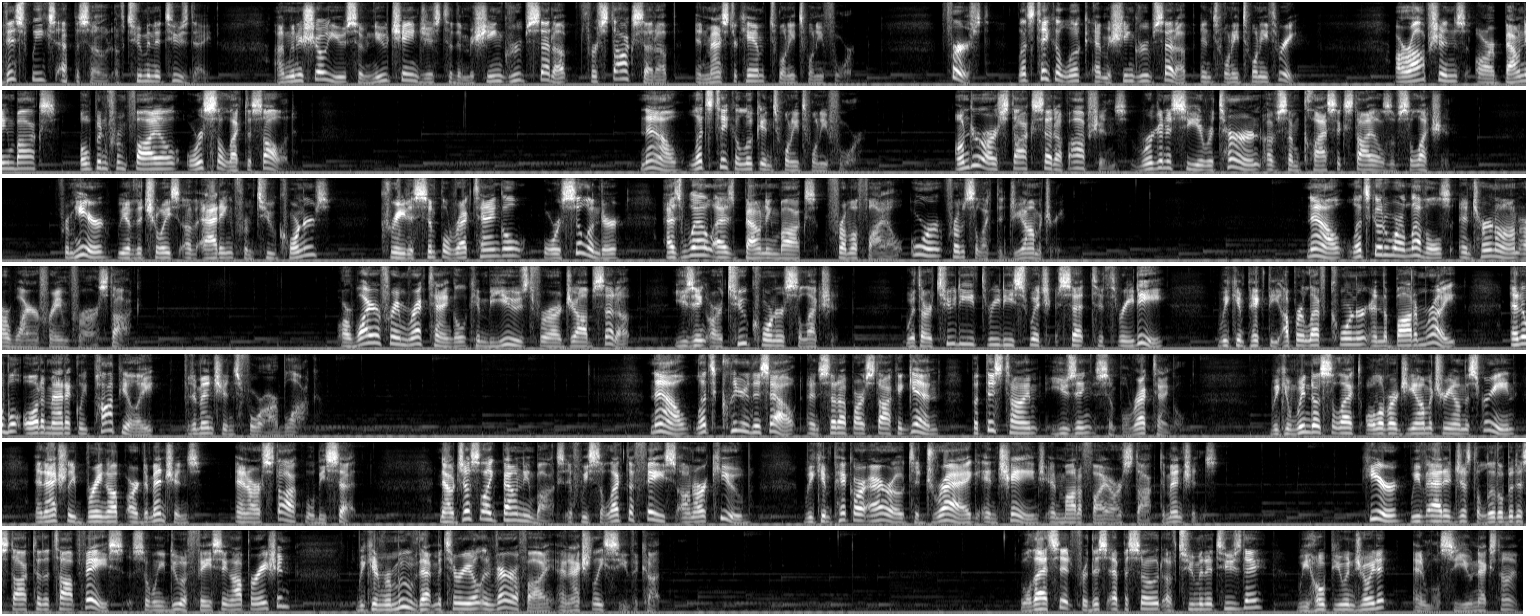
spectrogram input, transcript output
this week's episode of 2 Minute Tuesday, I'm going to show you some new changes to the machine group setup for stock setup in Mastercam 2024. First, let's take a look at machine group setup in 2023. Our options are bounding box, open from file, or select a solid. Now, let's take a look in 2024. Under our stock setup options, we're going to see a return of some classic styles of selection. From here, we have the choice of adding from two corners, create a simple rectangle or cylinder, as well as bounding box from a file or from selected geometry. Now, let's go to our levels and turn on our wireframe for our stock. Our wireframe rectangle can be used for our job setup using our two corner selection. With our 2D 3D switch set to 3D, we can pick the upper left corner and the bottom right, and it will automatically populate the dimensions for our block. Now, let's clear this out and set up our stock again, but this time using Simple Rectangle. We can window select all of our geometry on the screen and actually bring up our dimensions, and our stock will be set. Now, just like Bounding Box, if we select a face on our cube, we can pick our arrow to drag and change and modify our stock dimensions. Here, we've added just a little bit of stock to the top face, so when we do a facing operation, we can remove that material and Verify and actually see the cut. Well, that's it for this episode of 2 Minute Tuesday. We hope you enjoyed it, and we'll see you next time.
